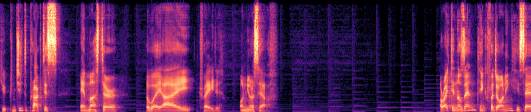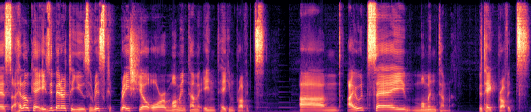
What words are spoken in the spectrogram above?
continue to practice and master the way I trade on yourself. Alright, Tenozen, thank you for joining. He says, Hello K, is it better to use risk ratio or momentum in taking profits? Um, I would say momentum to take profits.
